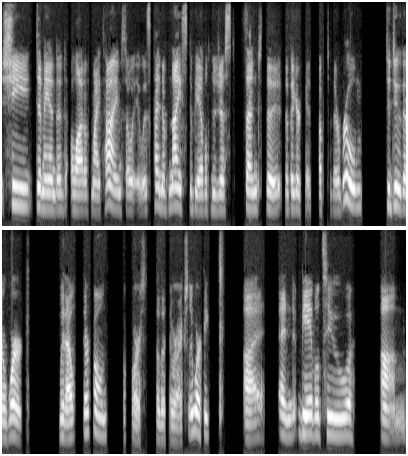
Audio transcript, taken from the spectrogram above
she demanded a lot of my time. So it was kind of nice to be able to just send the, the bigger kids up to their room to do their work without their phones, of course, so that they were actually working, uh, and be able to um,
